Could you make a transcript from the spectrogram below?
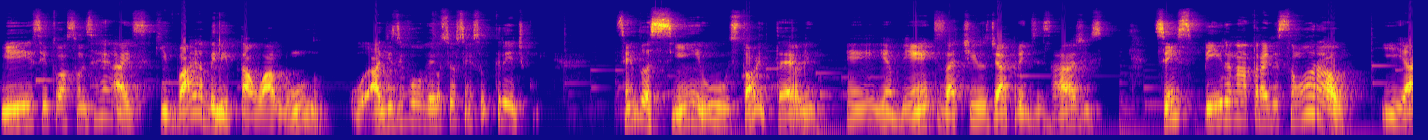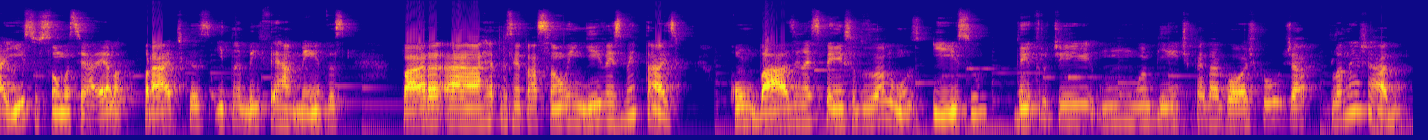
e situações reais, que vai habilitar o aluno a desenvolver o seu senso crítico. Sendo assim, o storytelling em ambientes ativos de aprendizagens se inspira na tradição oral, e a isso soma-se a ela práticas e também ferramentas para a representação em níveis mentais, com base na experiência dos alunos, e isso dentro de um ambiente pedagógico já planejado.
